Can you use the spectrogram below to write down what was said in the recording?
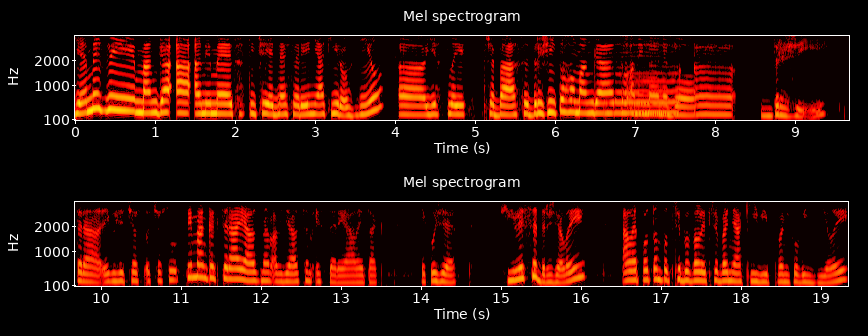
je mezi manga a anime, co se týče jedné série, nějaký rozdíl? Uh, jestli třeba se drží toho manga, no, to anime, nebo... Uh, drží. Teda, jakože čas od času. Ty manga, která já znám a viděla jsem i seriály, tak jakože chvíli se držely, ale potom potřebovali třeba nějaký výplňkový díly,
